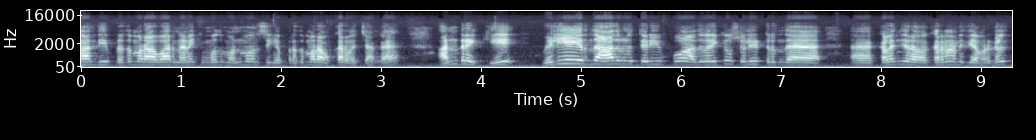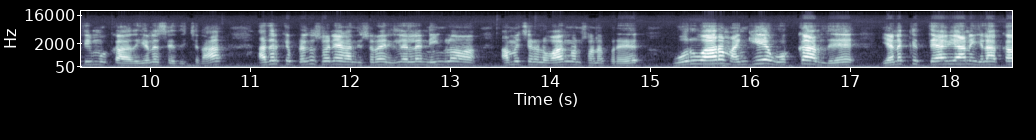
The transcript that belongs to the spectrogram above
காந்தி பிரதமர் ஆவார் நினைக்கும் போது மன்மோகன் சிங்கை பிரதமராக உட்கார வச்சாங்க. அன்றைக்கு வெளியே இருந்து ஆதரவு தெரிவிப்போம் அது வரைக்கும் சொல்லிட்டு இருந்த கலைஞர் கருணாநிதி அவர்கள் திமுக அது என்ன செய்துச்சுன்னா அதற்கு பிறகு சோனியா காந்தி சொன்னார் இல்லை இல்லை நீங்களும் அமைச்சர்கள் வாங்கன்னு சொன்ன பிறகு ஒரு வாரம் அங்கேயே உட்கார்ந்து எனக்கு தேவையான இலாக்கா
